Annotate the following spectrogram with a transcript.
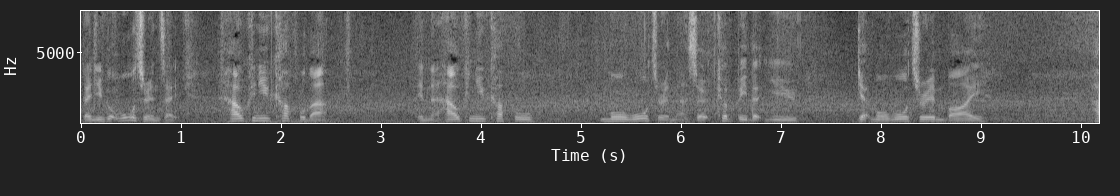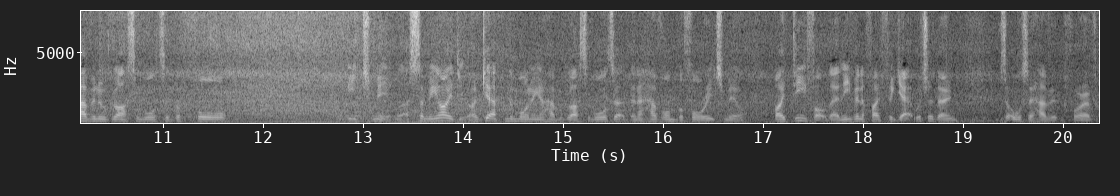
Then you've got water intake. How can you couple that in there? How can you couple more water in there? So it could be that you get more water in by having a glass of water before each meal. That's something I do. I get up in the morning, I have a glass of water, then I have one before each meal. By default, then, even if I forget, which I don't, because I also have it before I have,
